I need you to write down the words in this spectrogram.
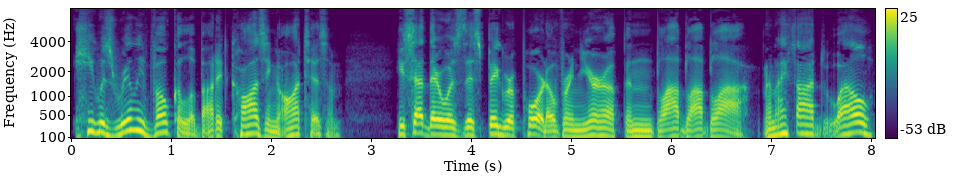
He was really vocal about it causing autism. He said there was this big report over in Europe and blah, blah, blah. And I thought, well,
